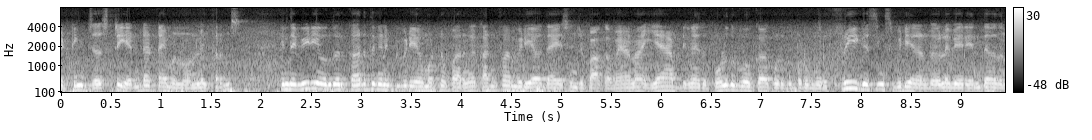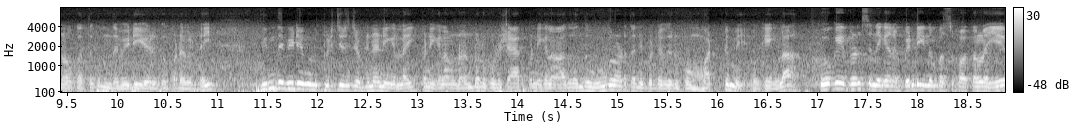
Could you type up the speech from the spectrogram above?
betting just entertainment only friends இந்த வீடியோ வந்து ஒரு கருத்து கணிப்பு வீடியோ மட்டும் பாருங்கள் கன்ஃபார்ம் வீடியோ தயவு செஞ்சு பார்க்க வேணாம். ஏன் அப்படின்னா இது பொழுதுபோக்காக கொடுக்கப்படும் ஒரு ஃப்ரீ கெஸ்ஸிங்ஸ் வீடியோ நண்பர்களை. வேறு எந்த வித நோக்கத்துக்கும் இந்த வீடியோ எடுக்கப்படவில்லை. இந்த வீடியோ உங்களுக்கு பிடிச்சிருந்துச்சு அப்படின்னா நீங்கள் லைக் பண்ணிக்கலாம். நண்பர்களுக்கு ஷேர் பண்ணிக்கலாம். அது வந்து உங்களோட தனிப்பட்ட விருப்பம் மட்டுமே. ஓகேங்களா? ஓகே ஃப்ரெண்ட்ஸ் இன்றைக்கான பெண்டிங் நம்பர்ஸ் பார்த்தாலும் ஏ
